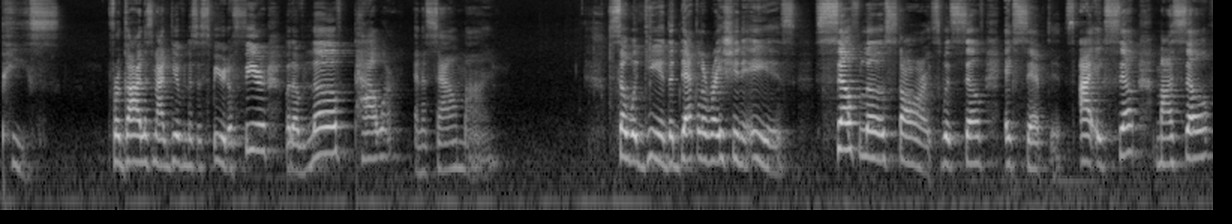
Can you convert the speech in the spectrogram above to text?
peace. For God has not given us a spirit of fear, but of love, power, and a sound mind. So, again, the declaration is self love starts with self acceptance. I accept myself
